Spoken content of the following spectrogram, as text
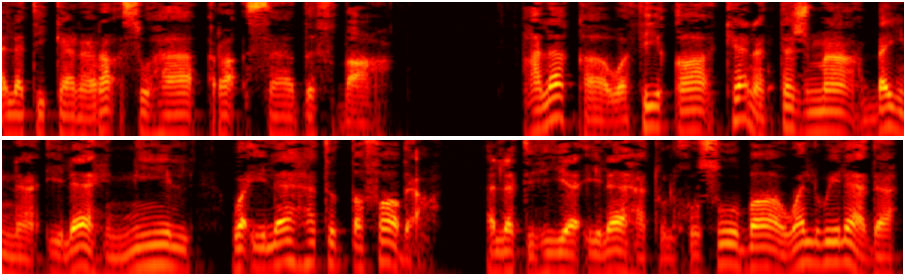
التي كان رأسها رأس ضفدع. علاقة وثيقة كانت تجمع بين إله النيل وإلهة الضفادع التي هي إلهة الخصوبه والولادة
